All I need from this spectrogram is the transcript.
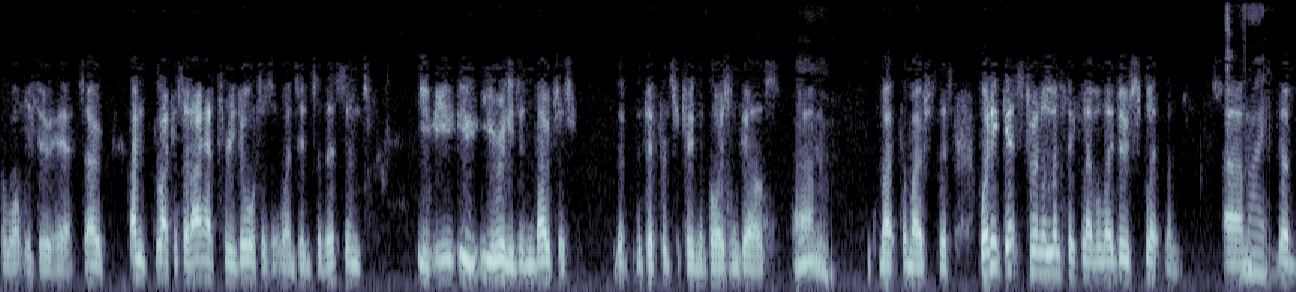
for what we do here. So, and like I said, I had three daughters that went into this and you, you, you really didn't notice the, the difference between the boys and girls, um, mm. for most of this. When it gets to an Olympic level, they do split them. Um, right. The,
